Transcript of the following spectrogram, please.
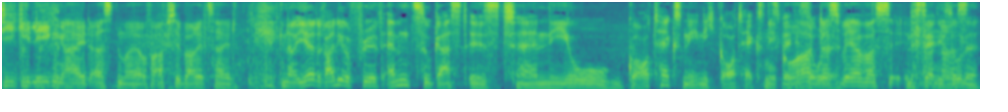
die Gelegenheit erstmal auf absehbare Zeit. Genau, ihr hört Radio Free FM zu Gast ist äh, Neo Gore-Tex. Nee, nicht Gore-Tex, das nee, wäre die Sohle. Das wäre was Das wäre die Sohle.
